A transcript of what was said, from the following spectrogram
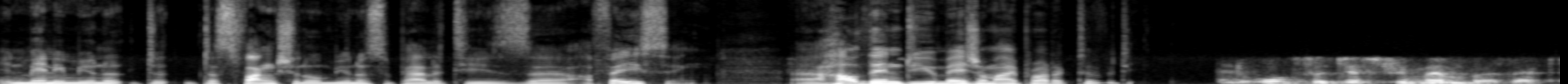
in many muni- d- dysfunctional municipalities uh, are facing. Uh, how then do you measure my productivity? And also, just remember that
